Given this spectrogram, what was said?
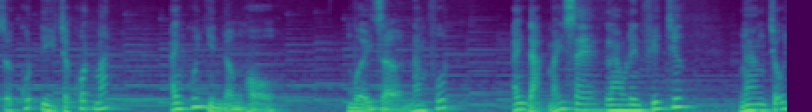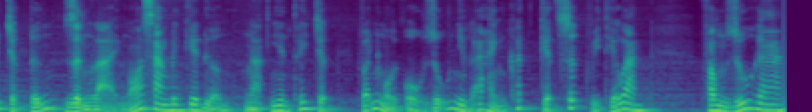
rồi cút đi cho khuất mắt. Anh cúi nhìn đồng hồ 10 giờ 5 phút. Anh đạp máy xe lao lên phía trước, ngang chỗ Trực đứng, dừng lại ngó sang bên kia đường, ngạc nhiên thấy Trực vẫn ngồi ổ rũ như gã hành khất kiệt sức vì thiếu ăn. Phong rú ga,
